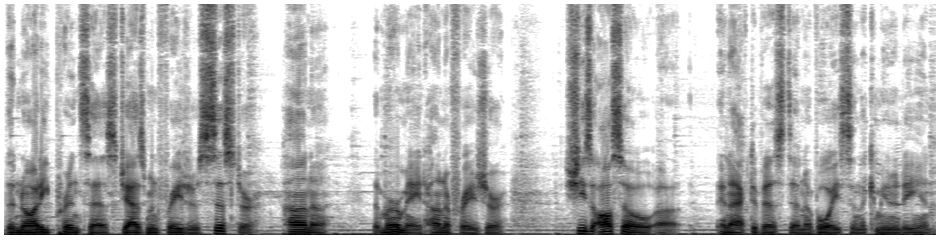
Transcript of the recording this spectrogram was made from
the naughty princess jasmine fraser's sister hannah the mermaid hannah fraser she's also uh, an activist and a voice in the community and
